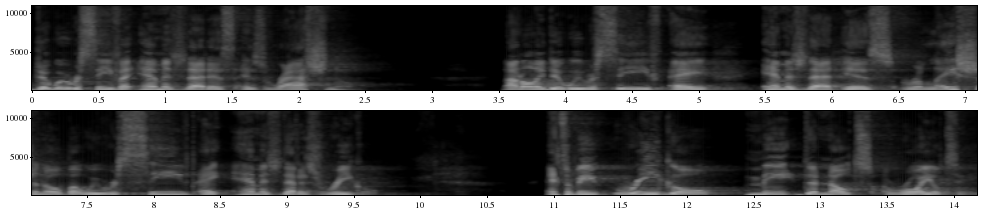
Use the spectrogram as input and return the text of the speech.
did we receive an image that is, is rational, not only did we receive a image that is relational, but we received an image that is regal. And to be regal mean, denotes royalty.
